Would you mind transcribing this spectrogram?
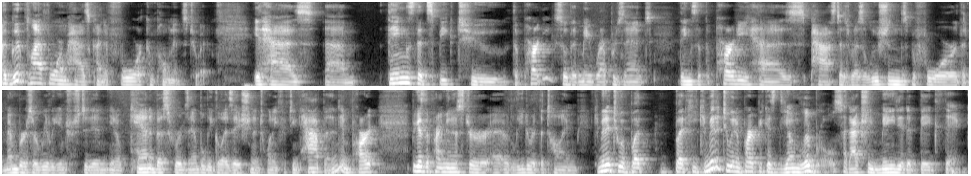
a good platform has kind of four components to it. It has um, things that speak to the party, so that may represent things that the party has passed as resolutions before that members are really interested in. You know, cannabis, for example, legalization in 2015 happened in part because the prime minister uh, or leader at the time committed to it, but but he committed to it in part because the young liberals had actually made it a big thing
